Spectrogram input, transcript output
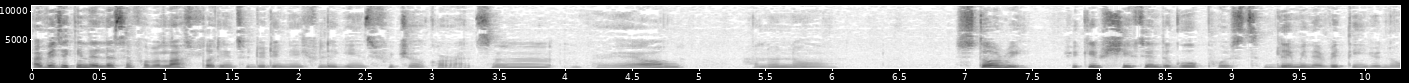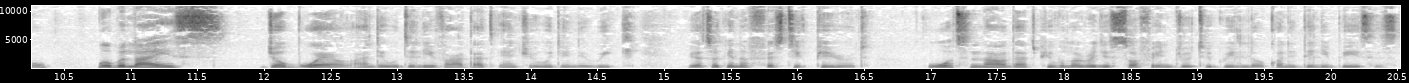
have you taken the lesson from the last flooding to do the needful against future occurrence? Mm, well i don't know. Story if you keep shifting the goalposts, blaming everything you know mobilize job well and they will deliver that entry within a week. We are talking a festive period what now that people are already suffering due to gridlock on a daily basis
